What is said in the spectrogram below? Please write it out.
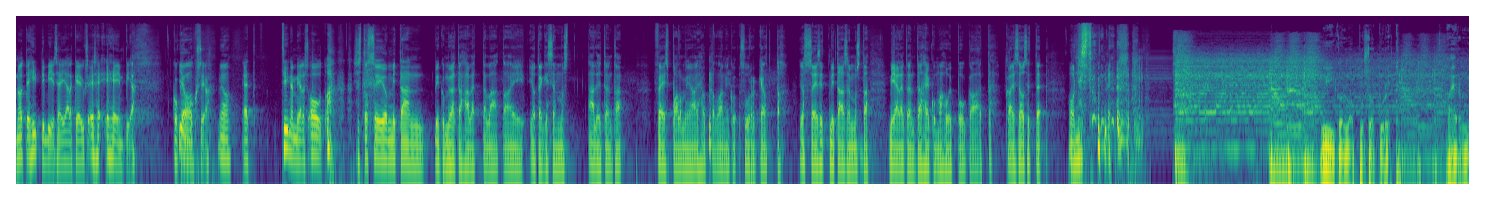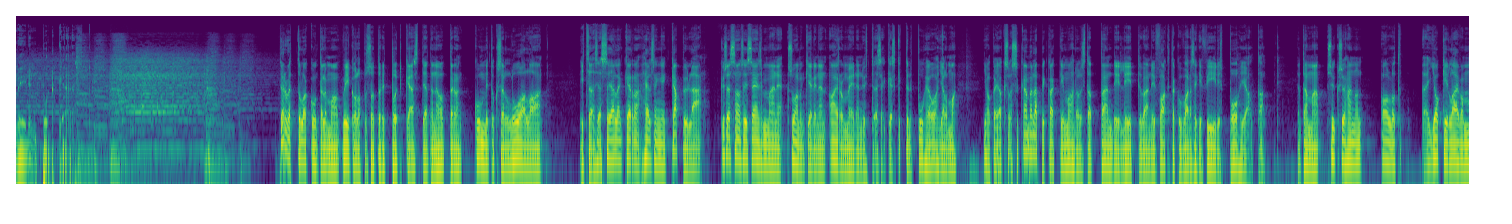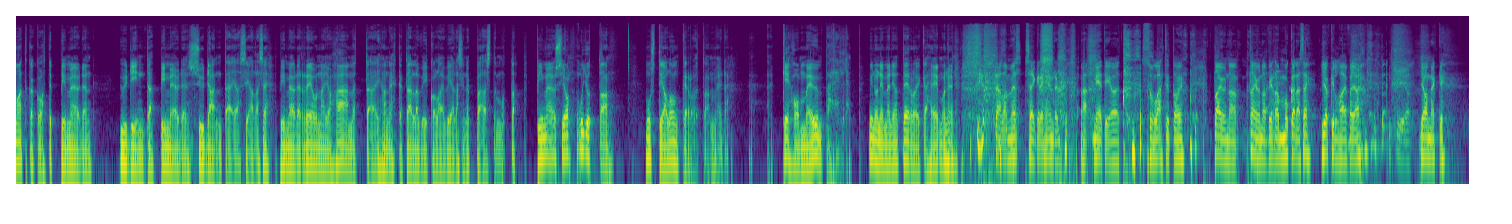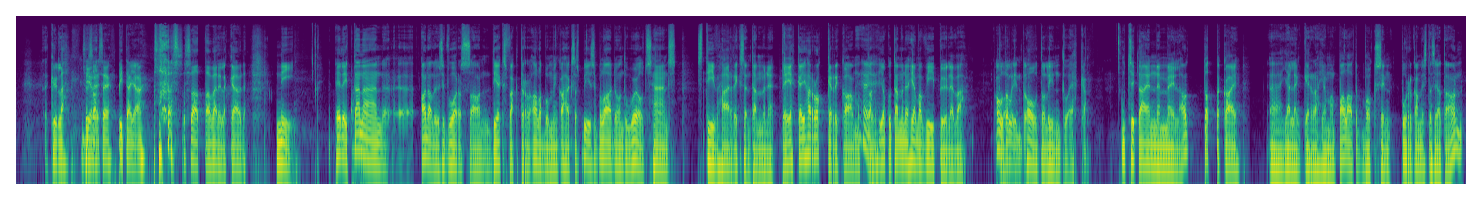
noiden hittibiisien jälkeen yksi eheimpiä kokemuksia. Joo, joo. Et siinä mielessä outo. Siis tossa ei ole mitään niin myötähävettävää tai jotenkin semmoista älytöntä facepalmia aiheuttavaa niin surkeutta, jos ei sitten mitään semmoista mieletöntä hekumahuippuukaan, että kai se on sitten onnistuminen. Viikonloppusoturit. Iron Maiden podcast. Tervetuloa kuuntelemaan Viikonloppusoturit podcastia tänne operan kummituksen luolaan. Itse asiassa jälleen kerran Helsingin Käpylään. Kyseessä on siis ensimmäinen suomenkielinen Iron Maiden yhteiseen keskittynyt puheohjelma, jonka jaksoissa käymme läpi kaikkiin mahdollista bändiin liittyvää niin fakta kuin varsinkin fiilis pohjalta. Ja tämä syksyhän on ollut jokilaivan matka kohti pimeyden ydintä, pimeyden sydäntä ja siellä se pimeyden reuna jo häämöttää ihan ehkä tällä viikolla ei vielä sinne päästä, mutta pimeys jo ujuttaa mustia lonkeroitaan meidän kehomme ympärille. Minun nimeni on Tero Ikäheimonen. Täällä on myös Seikeri Henri. Mä mietin jo, että sun lähti toi tajunnan, tajunnan virran mukana se jokilaiva ja jonnekin Kyllä. Se viereiseen sa- pitäjään. saattaa välillä käydä. Niin. Eli tänään äh, analyysivuorossa on The X Factor-albumin kahdeksas biisi Blood on the World's Hands. Steve Harriksen tämmönen, ei ehkä ihan rockerikaan, mutta ei. joku tämmönen hieman viipyilevä. Outo lintu. Outo lintu ehkä. Mutta sitä ennen meillä on totta kai äh, jälleen kerran hieman palauteboksin purkamista. Sieltä on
